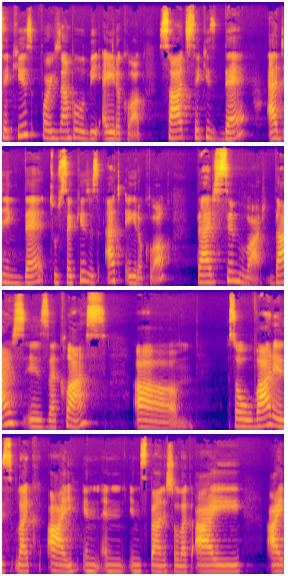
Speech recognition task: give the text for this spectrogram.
8, for example, would be 8 o'clock. Saat 8'de, adding de to 8 is at 8 o'clock. Dersim var. Ders is a class. Um, so var is like I in, in, in Spanish. So like I I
